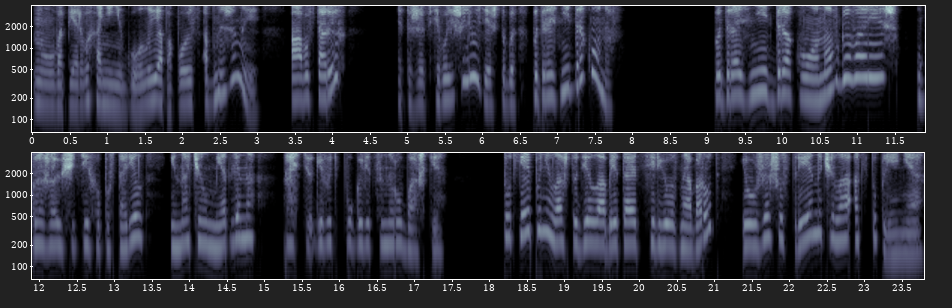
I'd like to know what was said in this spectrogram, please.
«Ну, во-первых, они не голые, а по пояс обнажены. А во-вторых, это же всего лишь иллюзия, чтобы подразнить драконов». «Подразнить драконов, говоришь?» — угрожающе тихо повторил и начал медленно расстегивать пуговицы на рубашке. Тут я и поняла, что дело обретает серьезный оборот — и уже шустрее начала отступление.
